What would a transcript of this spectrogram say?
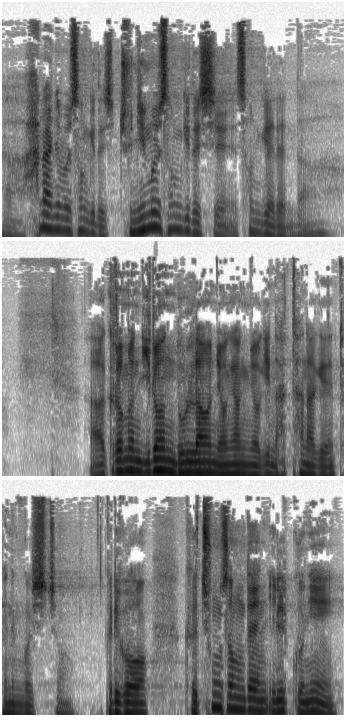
아, 하나님을 섬기듯이 주님을 섬기듯이 섬겨야 된다. 아, 그러면 이런 놀라운 영향력이 나타나게 되는 것이죠. 그리고 그 충성된 일꾼이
